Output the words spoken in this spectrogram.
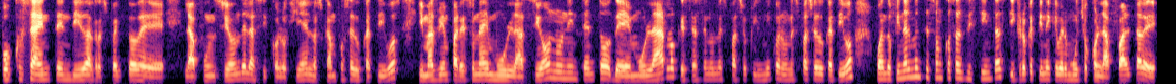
poco se ha entendido al respecto de la función de la psicología en los campos educativos y más bien parece una emulación, un intento de emular lo que se hace en un espacio clínico, en un espacio educativo, cuando finalmente son cosas distintas y creo que tiene que ver mucho con la falta de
